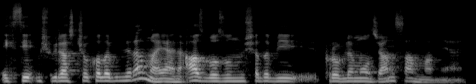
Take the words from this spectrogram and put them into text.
Eksi 70 biraz çok olabilir ama yani az bozulmuşa da bir problem olacağını sanmam yani.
